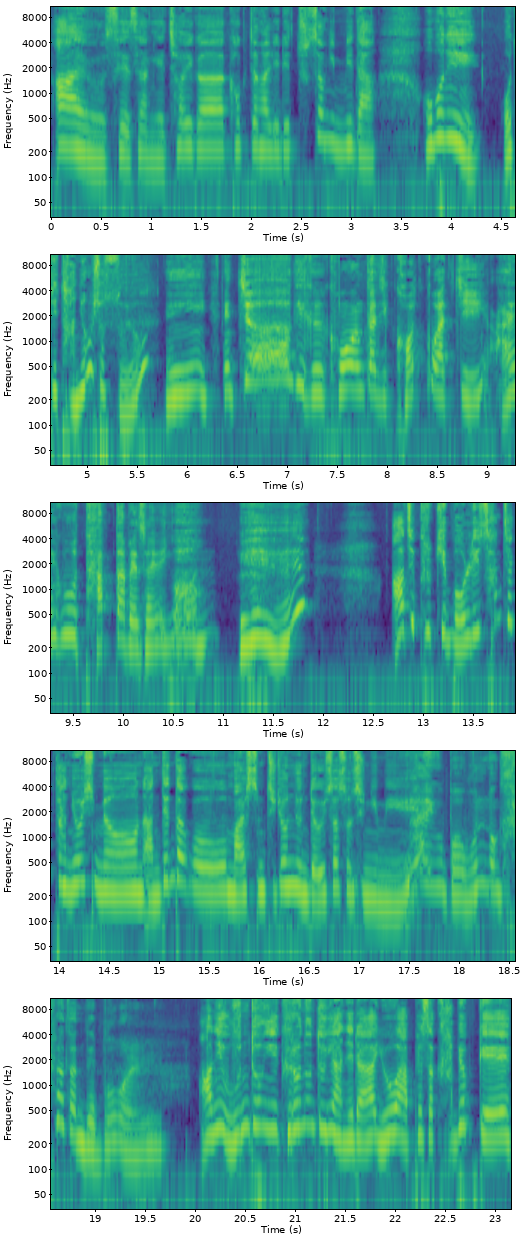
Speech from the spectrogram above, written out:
아유 세상에 저희가 걱정할 일이 투성입니다. 어머니 어디 다녀오셨어요? 이 저기 그 공원까지 걷고 왔지. 아이고 답답해서요 이건. 왜? 아직 그렇게 멀리 산책 다녀오시면 안 된다고 말씀드렸는데 의사 선생님이. 아이고 뭐 운동 하라던데 뭘. 아니 운동이 그런 운동이 아니라 요 앞에서 가볍게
